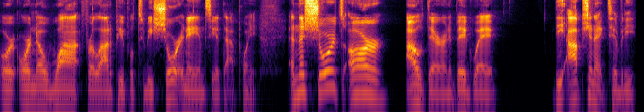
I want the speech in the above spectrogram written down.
or or no want for a lot of people to be short in AMC at that point. And the shorts are out there in a big way. The option activity,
